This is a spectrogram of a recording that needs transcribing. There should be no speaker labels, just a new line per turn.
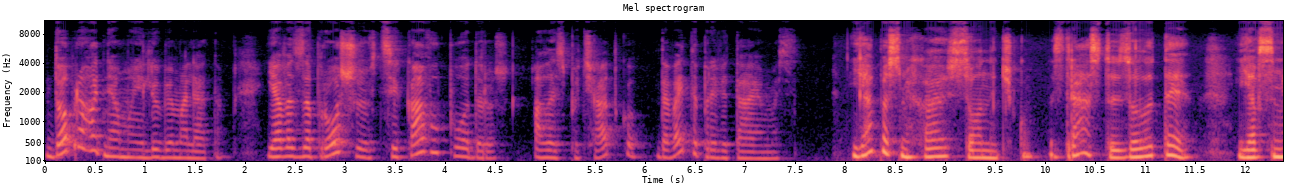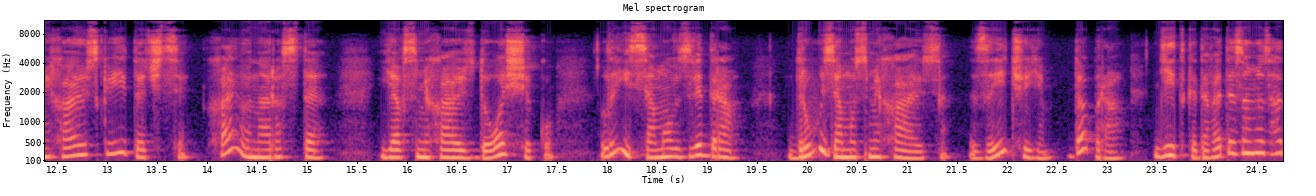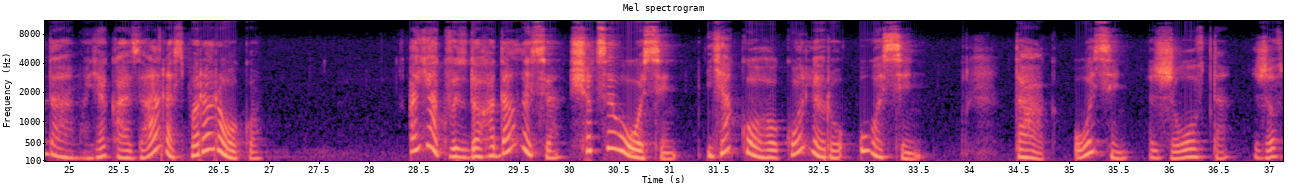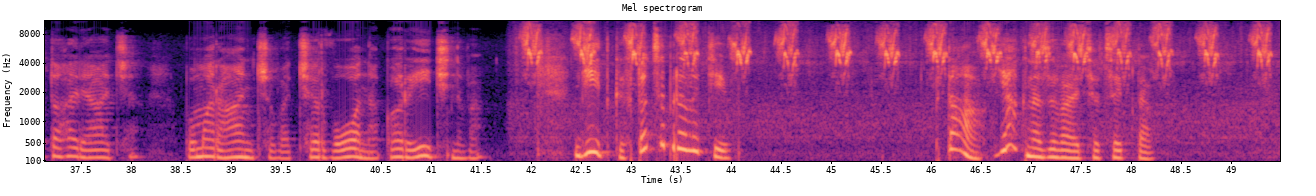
Доброго дня, мої любі малята! Я вас запрошую в цікаву подорож, але спочатку давайте привітаємось. Я посміхаюсь сонечку. Здрастуй, золоте. Я всміхаюсь квіточці, хай вона росте. Я всміхаюсь дощику, лися, мов з відра. Друзям усміхаюся, зичу їм добра. Дітки, давайте з вами згадаємо, яка зараз пора року. А як ви здогадалися, що це осінь? Якого кольору осінь? Так, осінь жовта, жовто-гаряча, помаранчева, червона, коричнева. Дітки, хто це прилетів? Птах. Як називається цей птах?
